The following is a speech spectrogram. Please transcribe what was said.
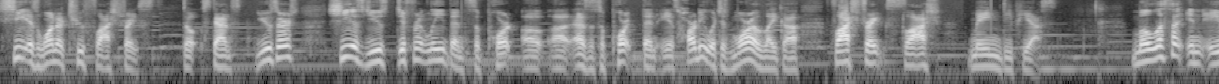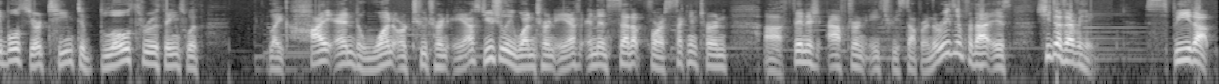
She is one or two flash strikes stance users. She is used differently than support uh, uh, as a support than AS Hardy, which is more like a flash strike slash main DPS. Melissa enables your team to blow through things with like high-end one or two turn AFs, usually one turn AF, and then set up for a second turn uh, finish after an HP stopper. And the reason for that is she does everything. Speed up,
